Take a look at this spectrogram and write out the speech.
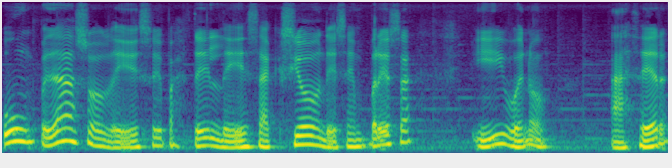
un pedazo de ese pastel, de esa acción, de esa empresa y bueno, hacer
